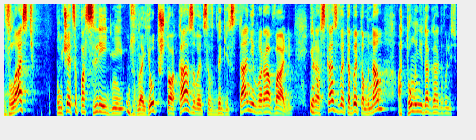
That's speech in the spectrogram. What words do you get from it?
власть Получается, последний узнает, что, оказывается, в Дагестане воровали. И рассказывает об этом нам, а то мы не догадывались.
